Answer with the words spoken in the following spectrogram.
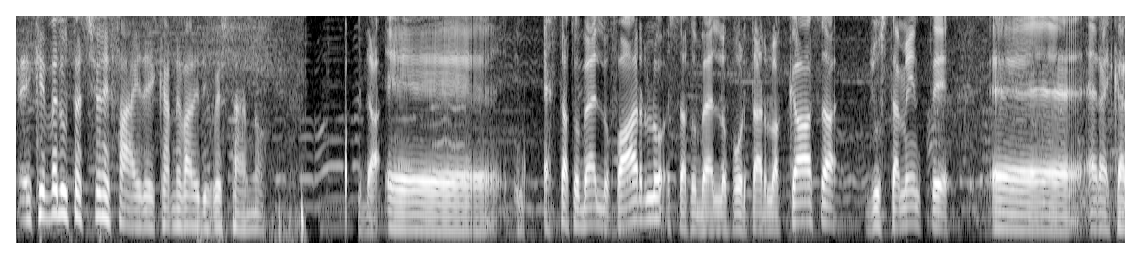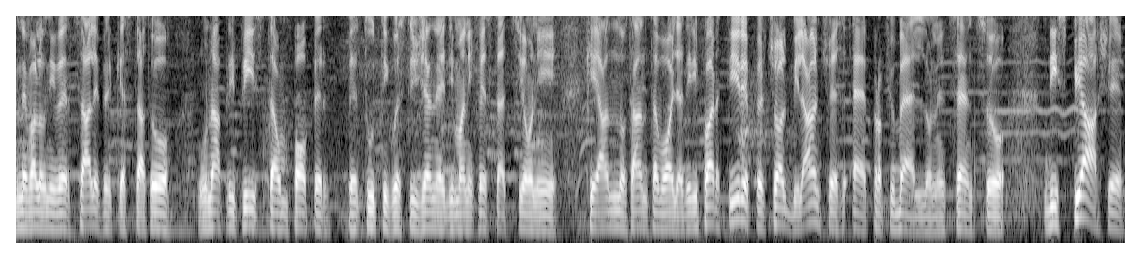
eh, che valutazione fai del carnevale di quest'anno? Guarda, è, è stato bello farlo, è stato bello portarlo a casa, giustamente eh, era il Carnevale Universale perché è stato un apripista un po' per, per, tutti questi generi di manifestazioni che hanno tanta voglia di ripartire perciò il bilancio è, è proprio bello, nel senso dispiace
